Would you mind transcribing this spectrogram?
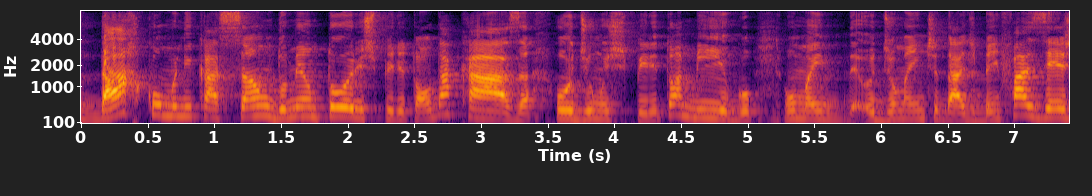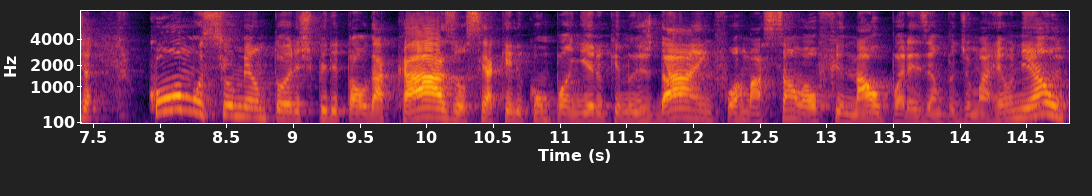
dar comunicação do mentor espiritual da casa ou de um espírito amigo, uma, de uma entidade benfazeja, como se o mentor espiritual da casa ou se aquele companheiro que nos dá a informação ao final, por exemplo, de uma reunião,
